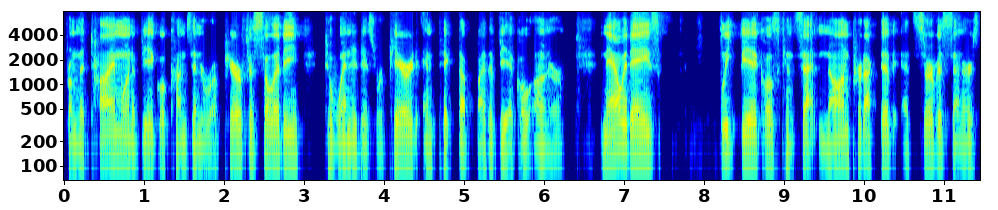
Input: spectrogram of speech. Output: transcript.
from the time when a vehicle comes into a repair facility to when it is repaired and picked up by the vehicle owner. Nowadays, fleet vehicles can set non-productive at service centers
